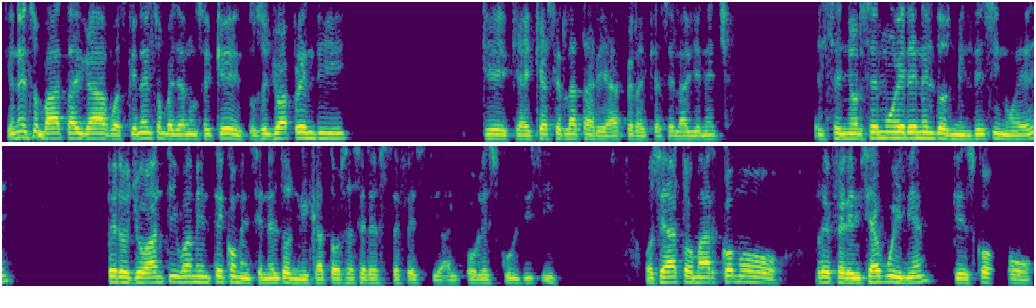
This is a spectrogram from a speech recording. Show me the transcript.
Que Nelson va a Taiga Aguas, que Nelson vaya no sé qué. Entonces yo aprendí que, hay que hacer la tarea, pero hay que hacerla bien hecha. El señor se muere en el 2019 pero yo antiguamente comencé en el 2014 a hacer este festival All School DC. O sea, tomar como referencia a William, que es como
